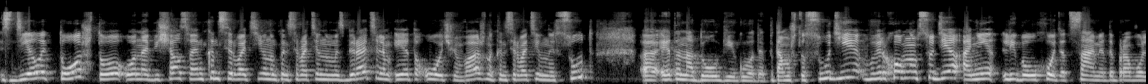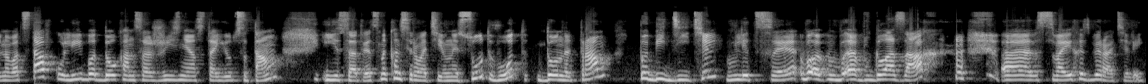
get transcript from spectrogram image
сделать то, что он обещал своим консервативным консервативным избирателям, и это очень важно. Консервативный суд э, это на долгие годы, потому что судьи в Верховном суде они либо уходят сами добровольно в отставку, либо до конца жизни остаются там, и, соответственно, консервативный суд. Вот Дональд Трамп победитель в лице, в, в, в глазах э, своих избирателей.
